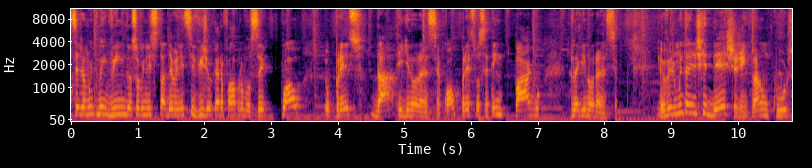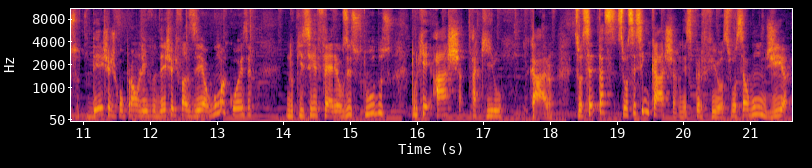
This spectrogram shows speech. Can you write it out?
seja muito bem-vindo. Eu sou Vinícius Tadeu e nesse vídeo eu quero falar para você qual o preço da ignorância, qual preço você tem pago pela ignorância. Eu vejo muita gente que deixa de entrar num curso, deixa de comprar um livro, deixa de fazer alguma coisa no que se refere aos estudos porque acha aquilo caro. Se você, tá, se você se encaixa nesse perfil, se você algum dia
